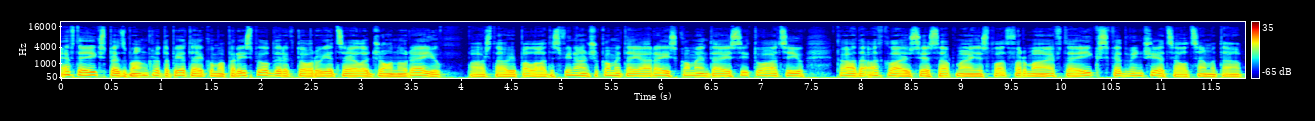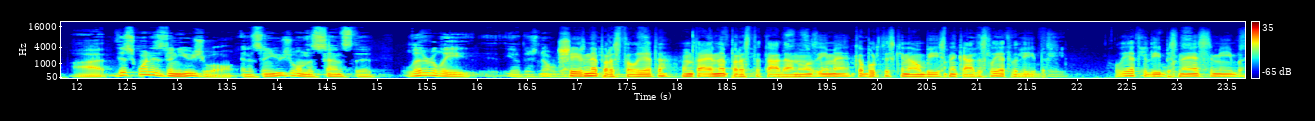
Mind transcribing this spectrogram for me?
FTX pēc bankrota pieteikuma par izpildirektoru iecēla Džonu Reju. Pārstāvju palātas finanšu komitejā Reis komentēja situāciju, kāda atklājusies apmaiņas platformā FTX, kad viņš iecelts amatā. Uh, Šī ir neparasta lieta, un tā ir neparasta tādā nozīmē, ka burtiski nav bijis nekādas lietvedības. Lietvedības neesamība,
